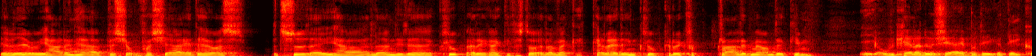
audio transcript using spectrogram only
Jeg ved jo, at I har den her passion for sherry, det har jo også betydet, at I har lavet en lille klub. Er det ikke rigtigt forstået? Eller hvad kalder I det en klub? Kan du ikke forklare lidt mere om det, Kim? Jo, vi kalder det jo sherrybodega.dk,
